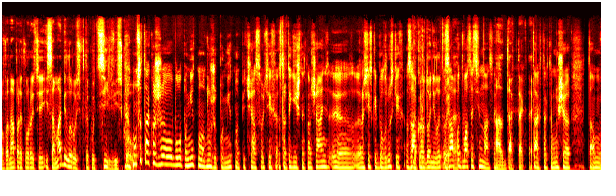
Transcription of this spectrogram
вона перетворюється і сама Білорусь в таку ціль військову. Ну, це також е, було помітно, дуже помітно під час цих стратегічних навчань е, російсько-білоруських На запад, кордоні Литви. запад так? 2017. А, так, так, так. Так, так, тому що там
